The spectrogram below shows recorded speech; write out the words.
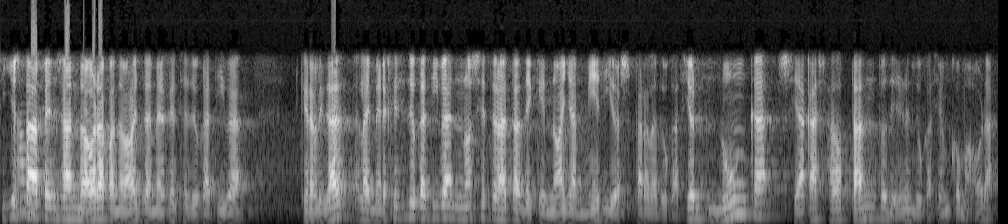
Si yo estaba pensando ahora, cuando habláis de emergencia educativa, que en realidad la emergencia educativa no se trata de que no haya medios para la educación. Nunca se ha gastado tanto dinero en educación como ahora.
